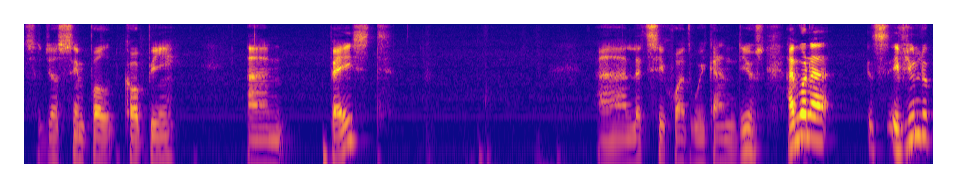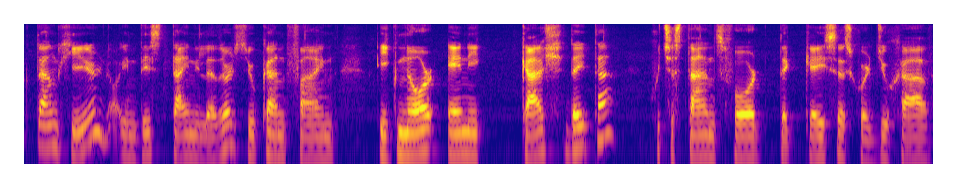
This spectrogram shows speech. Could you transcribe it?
So just simple copy and paste. And let's see what we can use. I'm gonna, if you look down here in these tiny letters, you can find ignore any cache data, which stands for the cases where you have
